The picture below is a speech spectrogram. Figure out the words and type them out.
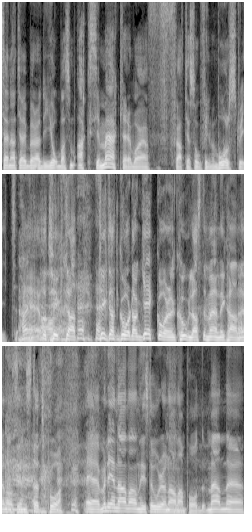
Sen att jag började jobba som aktiemäklare var jag för att jag såg filmen Wall Street eh, och tyckte att, tyckte att Gordon Gecko var den coolaste människan jag någonsin stött på. Eh, men det är en annan historia, en annan podd. Men, eh,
